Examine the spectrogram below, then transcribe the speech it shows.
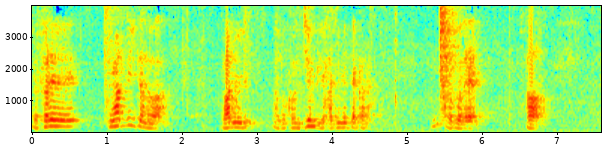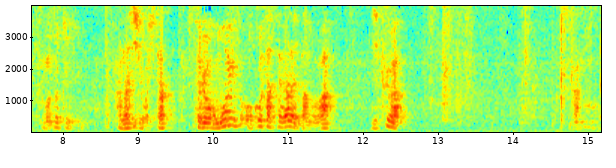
でそれ気が付いたのは割にあのこの準備を始めてからことでああその時話をしたそれを思い起こさせられたのは実はあの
